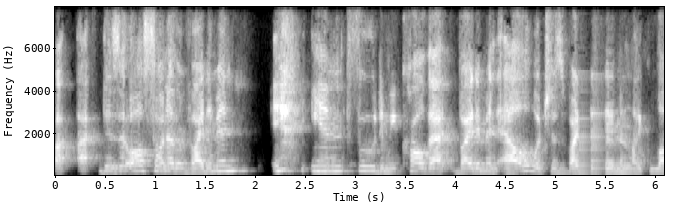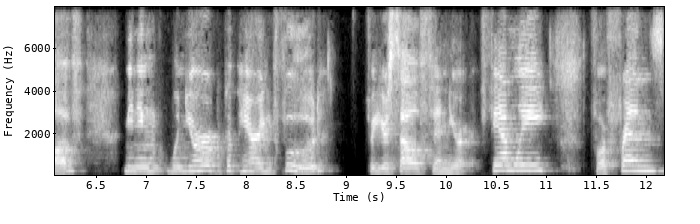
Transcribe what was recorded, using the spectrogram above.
uh, there's also another vitamin in food and we call that vitamin l which is vitamin like love meaning when you're preparing food for yourself and your family for friends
